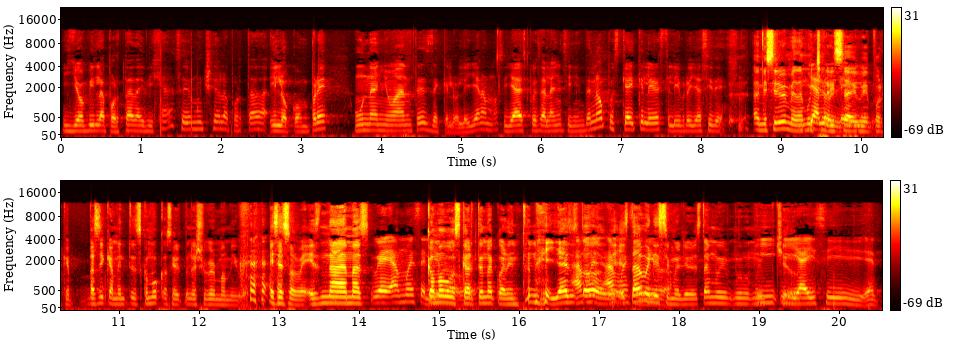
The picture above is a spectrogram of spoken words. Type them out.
y yo vi la portada y dije, ah, se ve muy chida la portada. Y lo compré un año antes de que lo leyéramos y ya después al año siguiente, no, pues que hay que leer este libro y ya así de... A mí sirve me da mucha risa, güey, porque básicamente es como conseguirte una sugar mommy, güey. Es eso, güey. Es nada más Güey, amo ese cómo libro, buscarte una cuarentona y ya es Amo- todo, güey. Está libro. buenísimo el libro, está muy, muy, muy y, chido. y ahí sí, eh,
